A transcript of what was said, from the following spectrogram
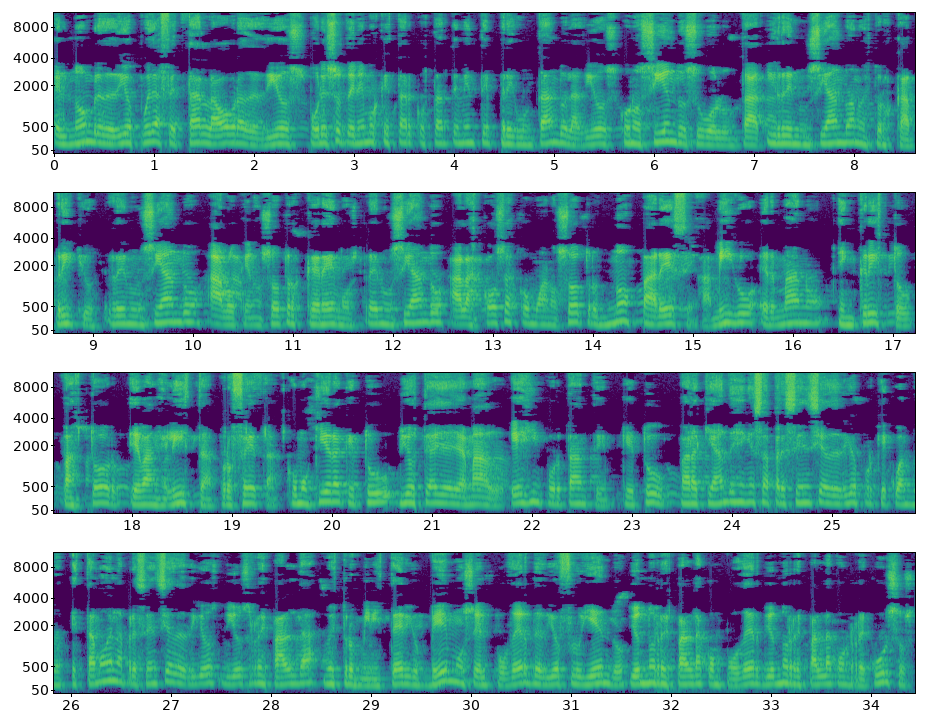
El nombre de Dios, puede afectar la obra de Dios. Por eso tenemos que estar constantemente preguntándole a Dios, conociendo su voluntad y renunciando a nuestros caprichos, renunciando a lo que nosotros queremos, renunciando a las cosas como a nosotros nos parece, amigo, hermano en Cristo, pastor, evangelista, profeta, como quiera que tú Dios te haya llamado, es importante que tú, para que andes en esa presencia de Dios, porque cuando estamos en la presencia de Dios, Dios respalda nuestros ministerios, vemos el poder de Dios fluyendo, Dios nos respalda con poder, Dios nos respalda con recursos,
